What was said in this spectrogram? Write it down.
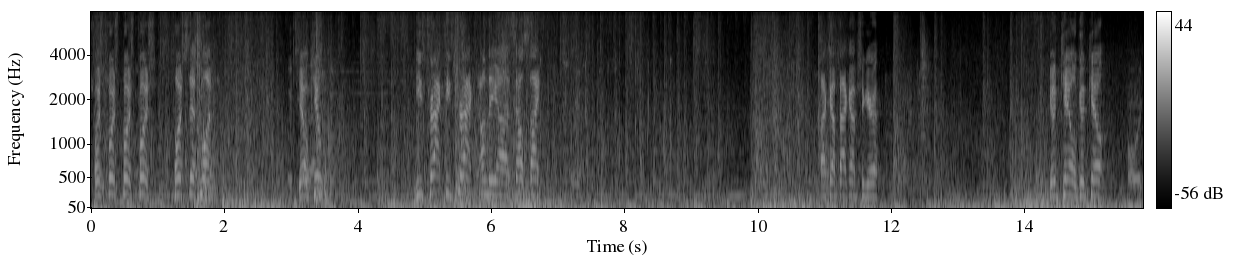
Push, push, push. push, push, this one. Wait, Yo, slow kill. He's tracked. He's tracked on the uh, south side. Back up, back up, Shigeru. Good kill, good kill. Forward.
